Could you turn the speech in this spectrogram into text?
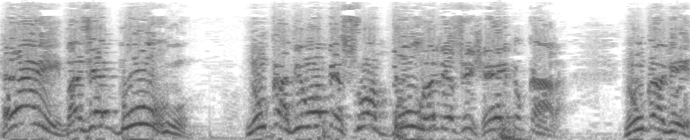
Ei, mas é burro! Nunca vi uma pessoa burra desse jeito, cara! Nunca vi!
